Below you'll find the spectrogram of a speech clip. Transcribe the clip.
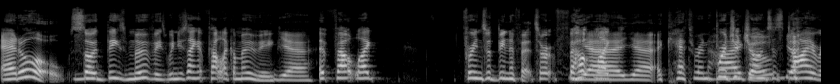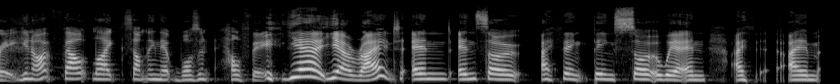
at all. So mm-hmm. these movies, when you're saying it felt like a movie, Yeah. it felt like Friends with Benefits, or it felt yeah, like yeah, a Katherine Bridget Heigl. Jones's yeah. Diary. You know, it felt like something that wasn't healthy. Yeah, yeah, right. And and so I think being so aware, and I th- I am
